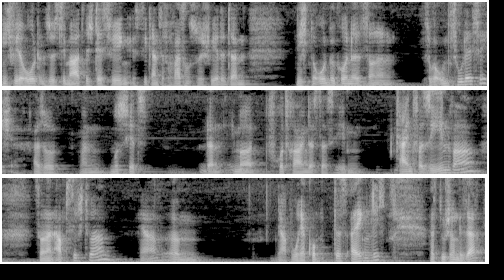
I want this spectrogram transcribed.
nicht wiederholt und systematisch. Deswegen ist die ganze Verfassungsbeschwerde dann nicht nur unbegründet, sondern sogar unzulässig. Also man muss jetzt dann immer vortragen, dass das eben kein Versehen war, sondern Absicht war. Ja, ähm, ja, woher kommt das eigentlich? Hast du schon gesagt.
